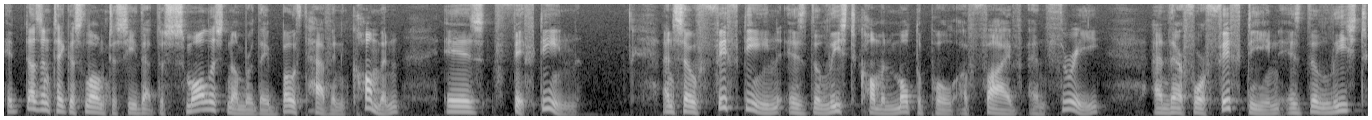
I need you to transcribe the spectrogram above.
it doesn't take us long to see that the smallest number they both have in common is 15. And so 15 is the least common multiple of 5 and 3, and therefore 15 is the least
